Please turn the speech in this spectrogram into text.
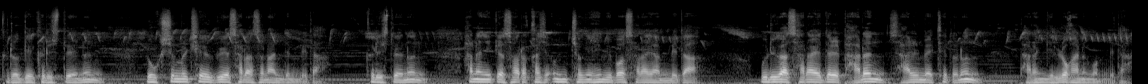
그러게 그리스도에는 욕심을 채우기 위해 살아서는 안 됩니다. 그리스도는 하나님께서 허락하신 은총에 힘입어 살아야 합니다. 우리가 살아야 될 바른 삶의 태도는 바른 길로 가는 겁니다.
